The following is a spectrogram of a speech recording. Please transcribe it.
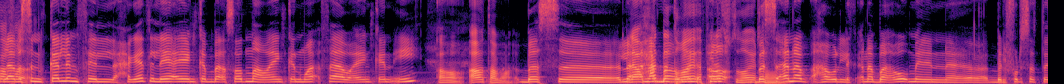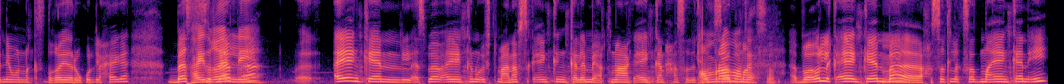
لا بس نتكلم في الحاجات اللي هي ايا كان بقى صدمة أو ايا كان واقفه أو ايا كان إيه. آه آه طبعا. بس آه، لا لو أنا حد اتغير- في ناس آه، بتتغير بس طبعاً. أنا هقول لك أنا بؤمن إن آه، بالفرصة التانية وإنك تتغير وكل حاجة. بس هيتغير ليه؟ آه، ايا كان الأسباب ايا كان وقفت مع نفسك ايا كان كلامي أقنعك ايا كان حصلت لك عمرها ما صدمة. تحصل. بقول لك ايا كان بقى حصلت لك صدمة ايا كان إيه.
